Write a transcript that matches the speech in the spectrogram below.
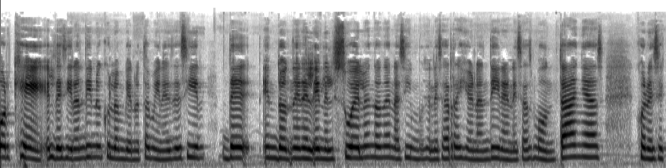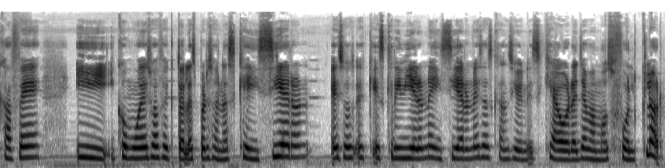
porque el decir andino y colombiano también es decir de en donde en el, en el suelo en donde nacimos, en esa región andina, en esas montañas, con ese café y, cómo eso afectó a las personas que hicieron esos, que escribieron e hicieron esas canciones que ahora llamamos folclore.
